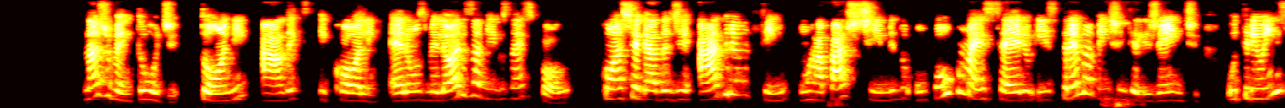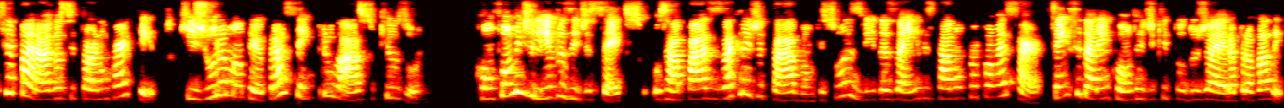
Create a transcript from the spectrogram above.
Na juventude, Tony, Alex e Colin eram os melhores amigos na escola. Com a chegada de Adrian Finn, um rapaz tímido, um pouco mais sério e extremamente inteligente, o trio inseparável se torna um quarteto, que jura manter para sempre o laço que os une. Com fome de livros e de sexo, os rapazes acreditavam que suas vidas ainda estavam por começar, sem se darem conta de que tudo já era para valer.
